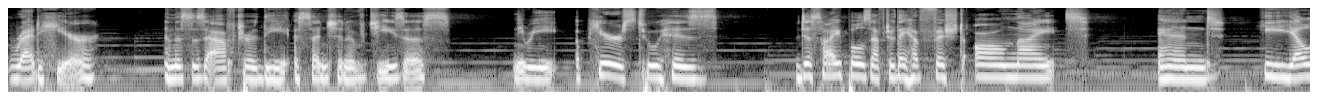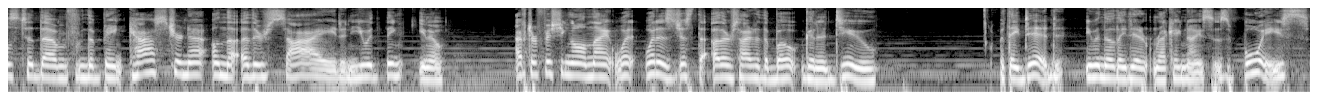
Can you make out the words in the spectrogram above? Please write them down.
read here. And this is after the ascension of Jesus. He appears to his disciples after they have fished all night and he yells to them from the bank, cast your net on the other side. And you would think, you know, after fishing all night, what, what is just the other side of the boat going to do? But they did, even though they didn't recognize his voice.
